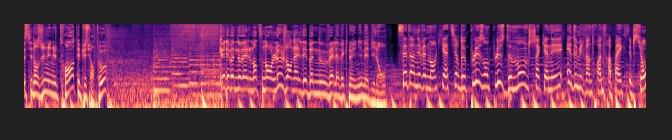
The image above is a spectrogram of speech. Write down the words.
C'est dans une minute trente et puis surtout. Que des bonnes nouvelles maintenant, le journal des bonnes nouvelles avec Noémie Mébilon. C'est un événement qui attire de plus en plus de monde chaque année et 2023 ne fera pas exception.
